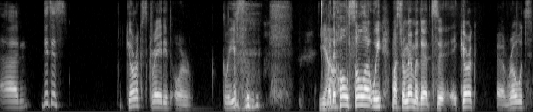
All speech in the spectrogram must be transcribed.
Um, this is Kirk's credit or Cliff's. yeah. But the whole solo, we must remember that uh, Kirk uh, wrote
